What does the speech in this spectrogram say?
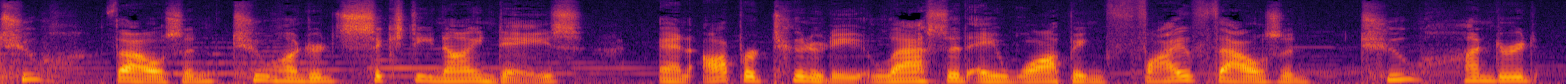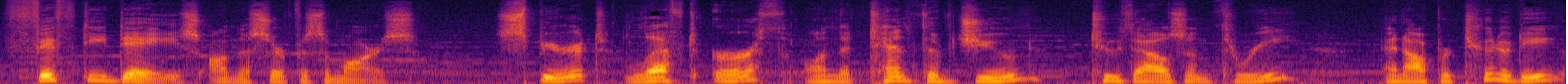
2,269 days, and Opportunity lasted a whopping 5,250 days on the surface of Mars. Spirit left Earth on the 10th of June 2003 and Opportunity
